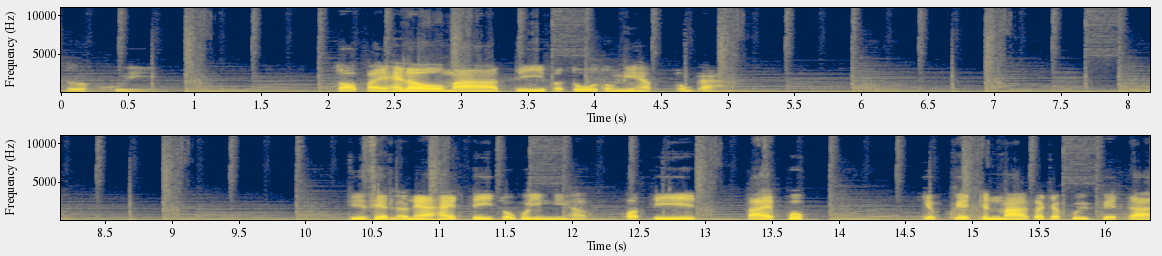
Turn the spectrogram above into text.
แล้วก็คุย ต่อไปให้เรามาตีประตูตรงนี้ครับตรงกลาง ตีเสร็จแล้วเนี่ยให้ตีตัวผู้หญิงนี้ครับ พอตีตายปุ๊บ เก็บเควสขึ้นมาก็จะคุยเควสได้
